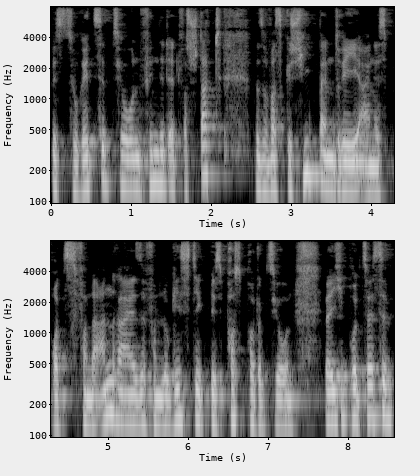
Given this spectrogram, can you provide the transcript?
bis zu Rezeption findet etwas statt. Also was geschieht beim Dreh eines Spots, von der Anreise, von Logistik bis Postproduktion? Welche Prozesse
